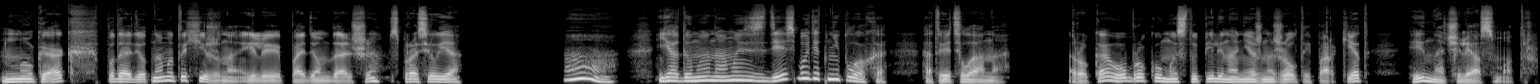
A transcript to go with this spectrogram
«Ну как, подойдет нам эта хижина, или пойдем дальше?» — спросил я. «А, я думаю, нам и здесь будет неплохо», — ответила она. Рука об руку мы ступили на нежно-желтый паркет и начали осмотр.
